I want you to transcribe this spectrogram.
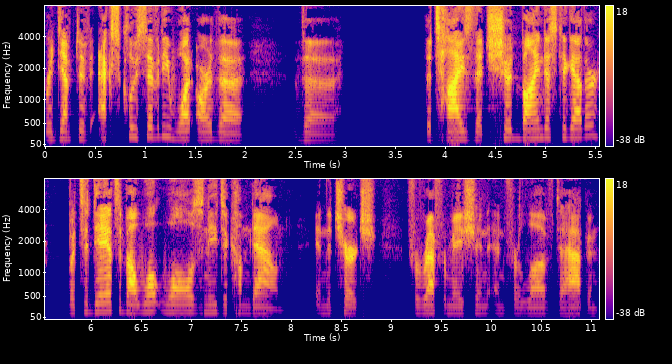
redemptive exclusivity? What are the, the, the ties that should bind us together? But today it's about what walls need to come down in the church for reformation and for love to happen.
